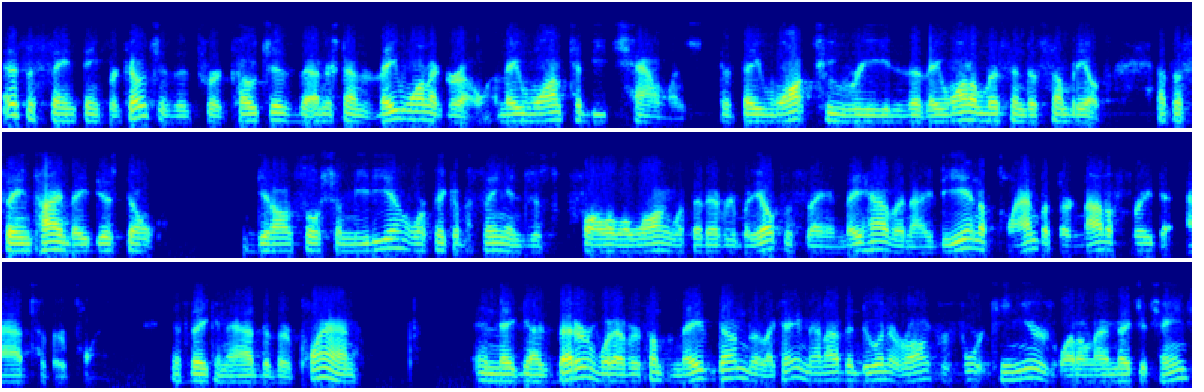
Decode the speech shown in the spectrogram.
And it's the same thing for coaches. It's for coaches that understand that they want to grow and they want to be challenged, that they want to read, that they want to listen to somebody else. At the same time, they just don't get on social media or pick up a thing and just follow along with what everybody else is saying. They have an idea and a plan, but they're not afraid to add to their plan. If they can add to their plan, and make guys better, whatever something they've done. They're like, hey man, I've been doing it wrong for 14 years. Why don't I make a change?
